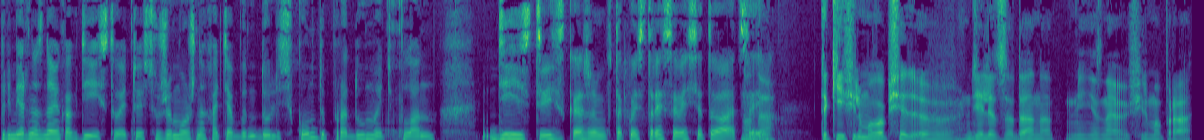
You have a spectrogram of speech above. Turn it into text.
примерно знаю, как действовать. То есть уже можно хотя бы долю секунды продумать план действий, скажем, в такой стрессовой ситуации. Ну, да. Такие фильмы вообще э, делятся, да, на, я не знаю, фильмы про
